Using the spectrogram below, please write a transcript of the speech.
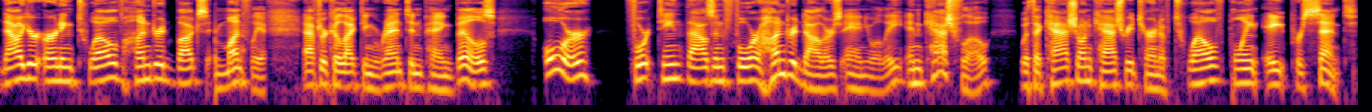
Now you're earning 1200 bucks monthly after collecting rent and paying bills or $14,400 annually in cash flow with a cash on cash return of 12.8%.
